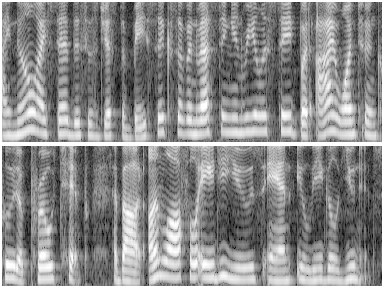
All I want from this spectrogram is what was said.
I know I said this is just the basics of investing in real estate, but I want to include a pro tip about unlawful ADUs and illegal units.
